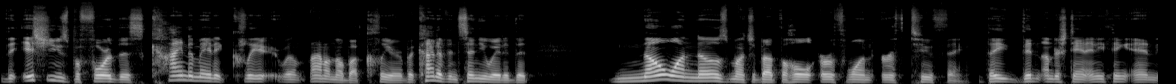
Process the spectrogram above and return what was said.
The issues before this kind of made it clear, well, I don't know about clear, but kind of insinuated that no one knows much about the whole Earth 1, Earth 2 thing. They didn't understand anything, and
